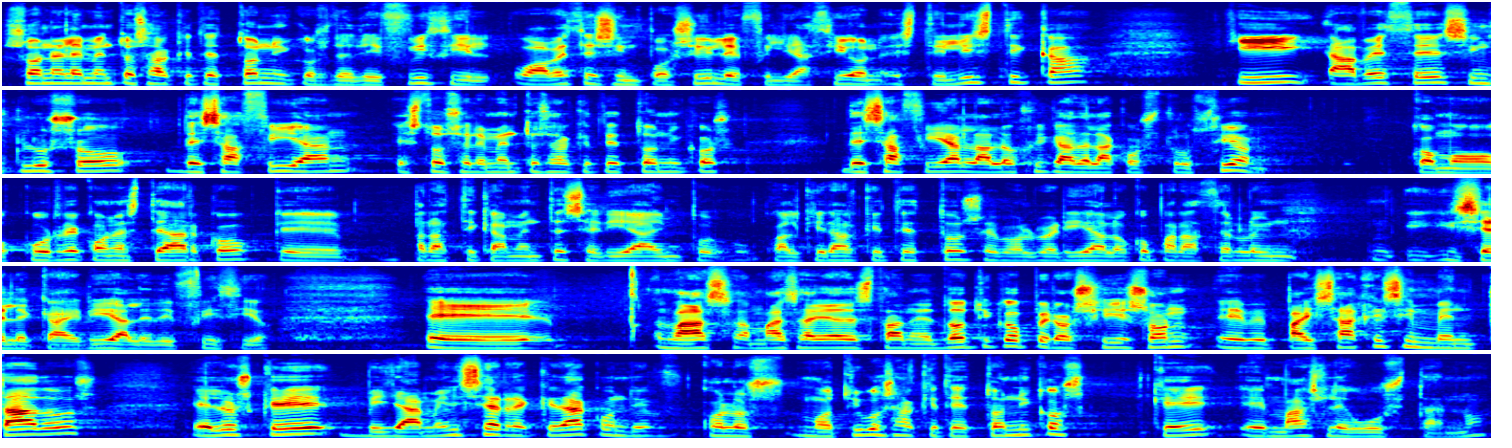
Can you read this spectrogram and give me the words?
son elementos arquitectónicos de difícil o a veces imposible filiación estilística y a veces incluso desafían, estos elementos arquitectónicos desafían la lógica de la construcción, como ocurre con este arco, que prácticamente sería cualquier arquitecto se volvería loco para hacerlo y, se le caería el edificio. Eh, más, más, allá de esto anecdótico, pero sí son eh, paisajes inventados en los que Villamil se recrea con, los motivos arquitectónicos que eh, más le gustan. ¿no?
